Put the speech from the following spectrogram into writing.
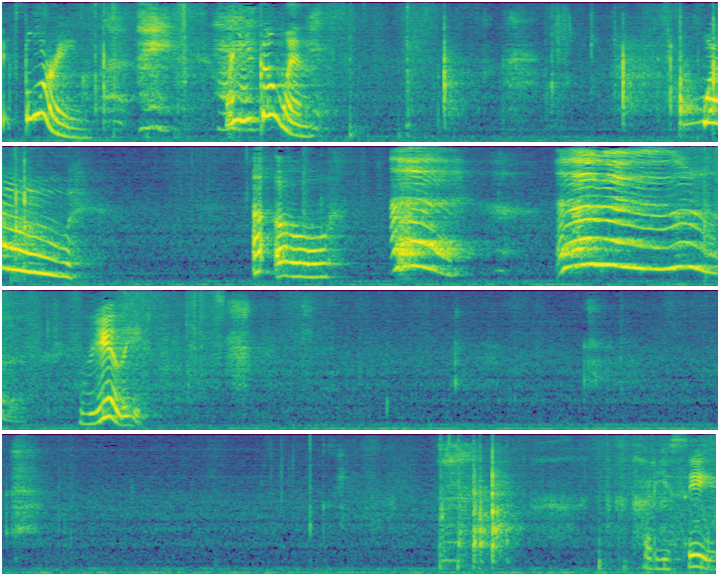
It's boring. Where are you going? Whoa. Uh-oh. Really? What do you see?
